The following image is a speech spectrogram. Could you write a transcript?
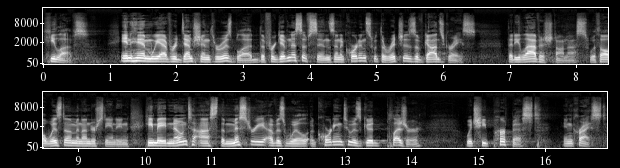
he loves. In him we have redemption through his blood, the forgiveness of sins in accordance with the riches of God's grace that he lavished on us with all wisdom and understanding. He made known to us the mystery of his will according to his good pleasure, which he purposed in Christ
